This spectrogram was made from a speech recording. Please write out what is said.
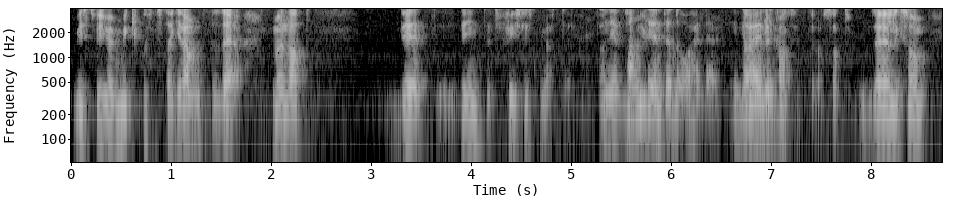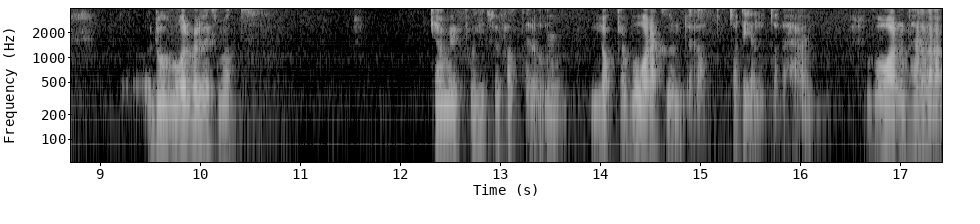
Visst, vi gör mycket på Instagram så säga, men att det, är ett- det är inte ett fysiskt möte. det fanns ju inte då heller. Nej, det fanns inte då. Så det är liksom, då var det väl liksom att kan vi få hit författare och Mm. locka våra kunder att ta del av det här. Mm. Vara den här,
